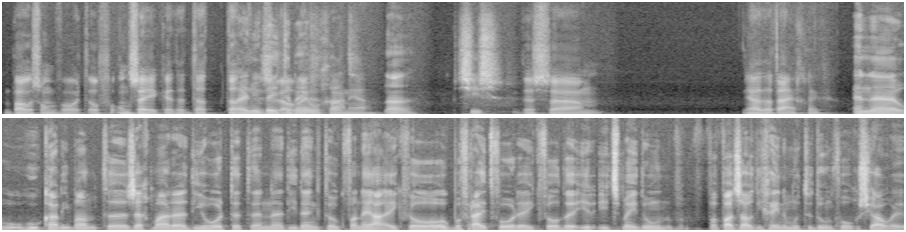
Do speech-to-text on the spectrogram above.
boos om word of onzeker. Dat, dat, dat Waar je nu is er beter wel mee omgaat. Ja. Nou, precies. Dus ehm, ja, dat eigenlijk. En eh, hoe, hoe kan iemand, zeg maar, die hoort het en die denkt ook van, nou ja, ik wil ook bevrijd worden, ik wil er iets mee doen. Wat, wat zou diegene moeten doen volgens jou,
